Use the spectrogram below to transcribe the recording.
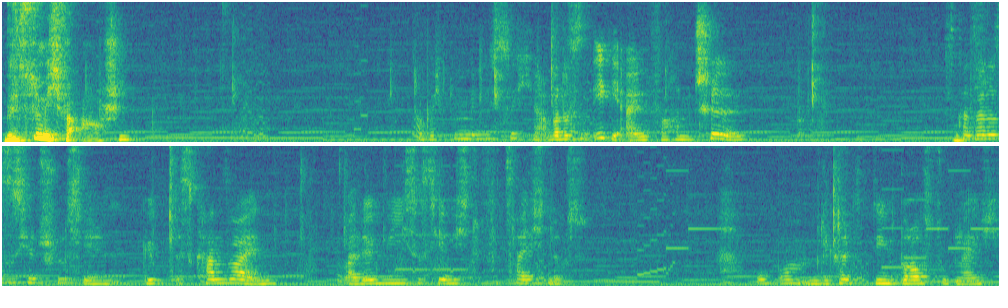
Willst du mich verarschen? Aber das sind eh die einfachen. Chill. Es kann sein, dass es hier einen Schlüssel gibt. Es kann sein. Weil irgendwie ist es hier nicht verzeichnet. Oh, Bomben. Die, könnt, die brauchst du gleich.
